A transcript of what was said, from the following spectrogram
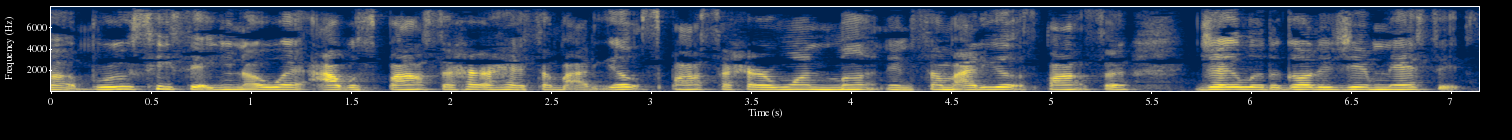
uh, Bruce, he said, you know what? I would sponsor her. I had somebody else sponsor her one month and somebody else sponsor Jayla to go to gymnastics.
